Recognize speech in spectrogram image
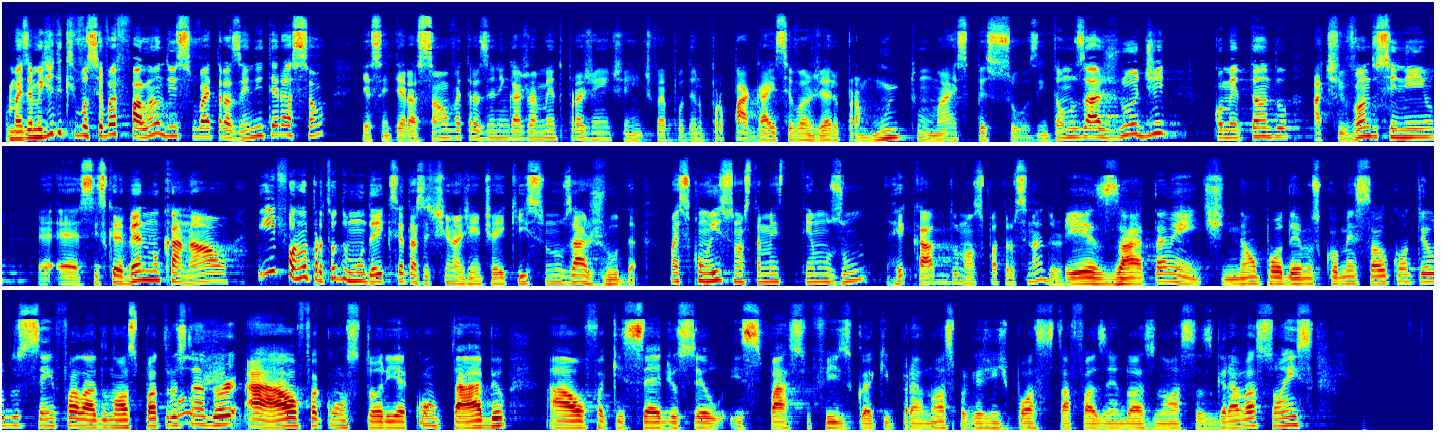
Mas à medida que você vai falando, isso vai trazendo interação. E essa interação vai trazendo engajamento para a gente. A gente vai podendo propagar esse evangelho para muito mais pessoas. Então nos ajude comentando, ativando o sininho, é, é, se inscrevendo no canal e falando para todo mundo aí que você está assistindo a gente aí que isso nos ajuda. Mas com isso nós também temos um recado do nosso patrocinador. Exatamente. Não podemos começar o conteúdo sem falar do nosso patrocinador, Poxa. a Alfa Consultoria Contábil, a Alfa que cede o seu espaço físico aqui para nós, para que a gente possa estar fazendo as nossas gravações.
